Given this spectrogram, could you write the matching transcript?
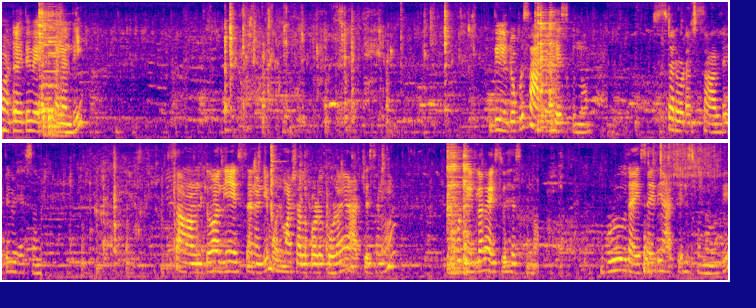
వాటర్ అయితే వేస్తానండి దీంట్లో ఇప్పుడు సాల్ట్ వేసుకుందాం సరవడానికి సాల్ట్ అయితే వేసాను. సాల్ట్ అన్నీ వేస్తానండి మూడు మసాలా పొడి కూడా యాడ్ చేశాను. ఇప్పుడు దీంట్లో రైస్ వేసేసుకుందాం. ఇప్పుడు రైస్ అయితే యాడ్ చేసేసుకుందామండి.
